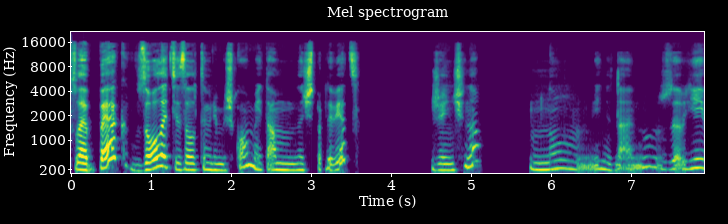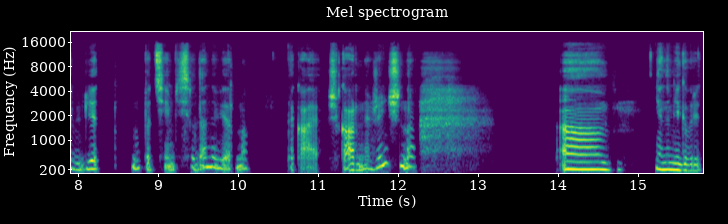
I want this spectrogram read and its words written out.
флэпбэк в золоте с золотым ремешком, и там, значит, продавец, женщина, ну, я не знаю, ну, за- ей лет ну, под 70, да, наверное, такая шикарная женщина. А, и она мне говорит,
